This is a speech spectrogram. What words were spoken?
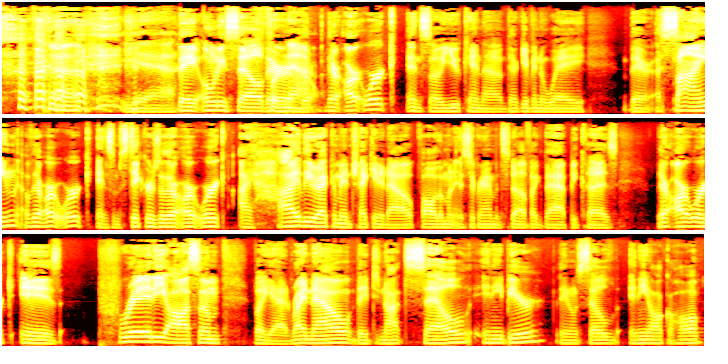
yeah. they only sell their, now. their their artwork, and so you can uh, they're giving away their a sign of their artwork and some stickers of their artwork. I highly recommend checking it out. Follow them on Instagram and stuff like that because their artwork is pretty awesome. But yeah, right now they do not sell any beer. They don't sell any alcohol.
